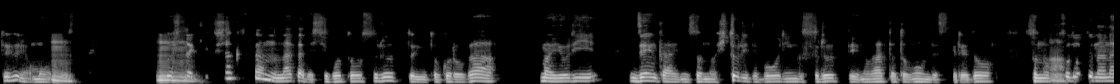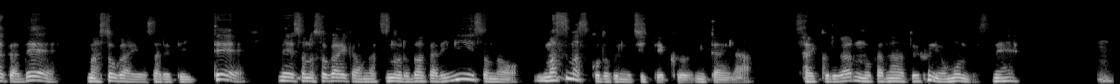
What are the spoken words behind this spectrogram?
というふうに思うんです。うんそうしたギクシャク感の中で仕事をするというところが、まあ、より前回にその一人でボーリングするっていうのがあったと思うんですけれど、その孤独な中で、まあ、阻害をされていって、で、その疎外感が募るばかりに、その、ますます孤独に陥っていくみたいなサイクルがあるのかなというふうに思うんですね。うん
